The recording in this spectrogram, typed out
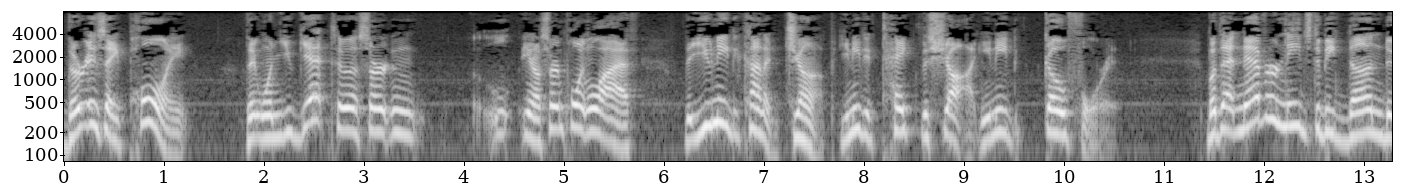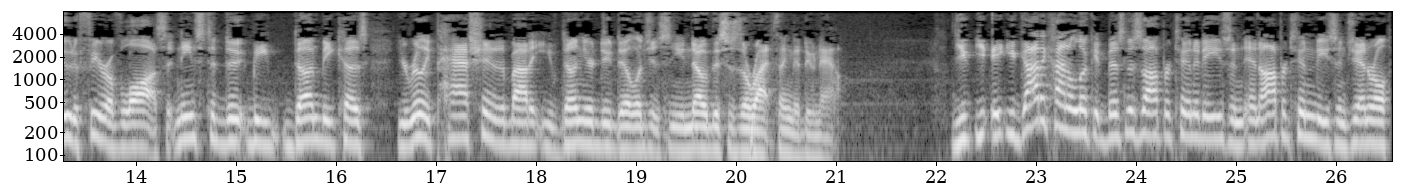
there is a point that when you get to a certain, you know, a certain point in life, that you need to kind of jump. You need to take the shot. You need to go for it. But that never needs to be done due to fear of loss. It needs to do, be done because you're really passionate about it. You've done your due diligence and you know this is the right thing to do now. You, you, you got to kind of look at business opportunities and, and opportunities in general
